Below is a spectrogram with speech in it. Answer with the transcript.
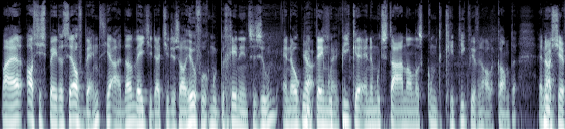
Maar als je speler zelf bent, ja, dan weet je dat je dus al heel vroeg moet beginnen in het seizoen. En ook Ja, meteen zeker. moet pieken en er moet staan, anders komt de kritiek weer van alle kanten. En Ja. als je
